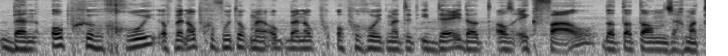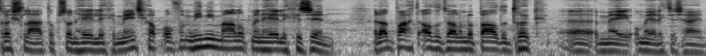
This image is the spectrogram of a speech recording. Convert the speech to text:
ben opgegroeid, of ben opgevoed, ook, ben, ook ben op, opgegroeid met het idee dat als ik faal, dat dat dan zeg maar terugslaat op zo'n hele gemeenschap of minimaal op mijn hele gezin. En dat bracht altijd wel een bepaalde druk uh, mee, om eerlijk te zijn.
